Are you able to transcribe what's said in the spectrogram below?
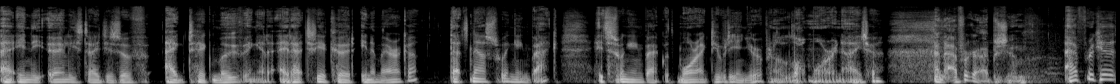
uh, in the early stages of ag tech moving. It, it actually occurred in America. That's now swinging back. It's swinging back with more activity in Europe and a lot more in Asia. And Africa, I presume. Africa,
